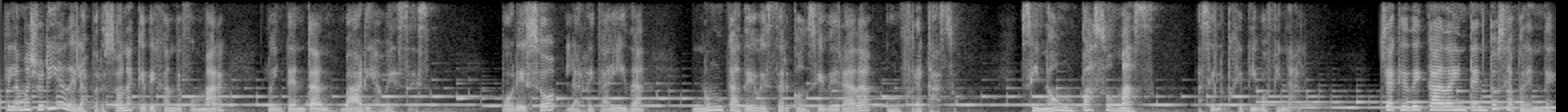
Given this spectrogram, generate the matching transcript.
que la mayoría de las personas que dejan de fumar lo intentan varias veces. Por eso, la recaída nunca debe ser considerada un fracaso, sino un paso más hacia el objetivo final, ya que de cada intento se aprende.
